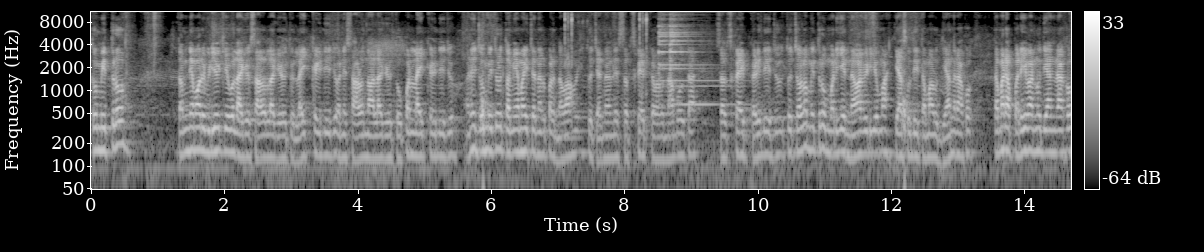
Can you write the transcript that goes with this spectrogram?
તો મિત્રો તમને અમારો વીડિયો કેવો લાગ્યો? સારો લાગ્યો હોય તો લાઇક કરી દેજો અને સારો ના લાગ્યો તો પણ લાઇક કરી દેજો. અને જો મિત્રો તમે અમારી ચેનલ પર નવા હોય તો ચેનલને સબસ્ક્રાઇબ કરવાનું ના બોલતા સબસ્ક્રાઇબ કરી દેજો. તો ચલો મિત્રો, મળીએ નવા વિડીયોમાં. ત્યાં સુધી તમારું ધ્યાન રાખો. તમારા પરિવારનું ધ્યાન રાખો.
